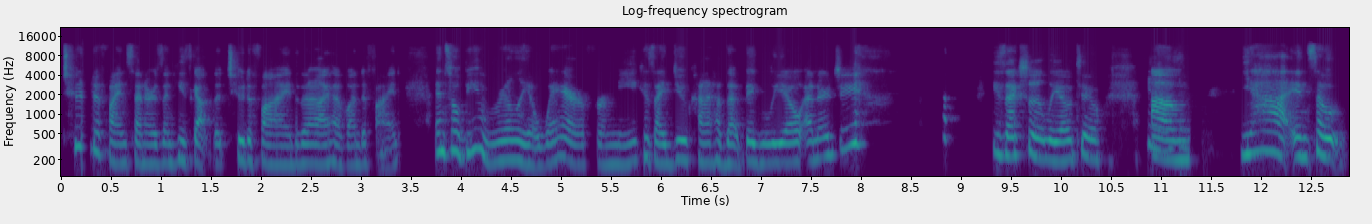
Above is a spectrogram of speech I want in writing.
two defined centers and he's got the two defined that i have undefined. And so being really aware for me because i do kind of have that big leo energy. He's actually a leo too. Um yeah and so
